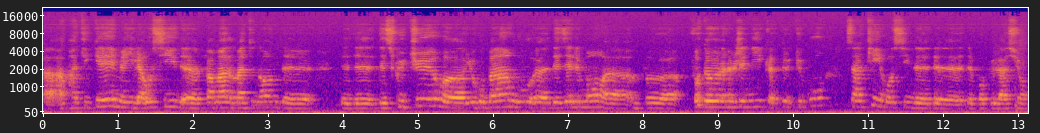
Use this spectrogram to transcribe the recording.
à, pratiquer, mais il y a aussi euh, pas mal maintenant de, des sculptures euh, urbaines ou euh, des éléments un peu photogéniques. Du, coup, ça attire aussi des populations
